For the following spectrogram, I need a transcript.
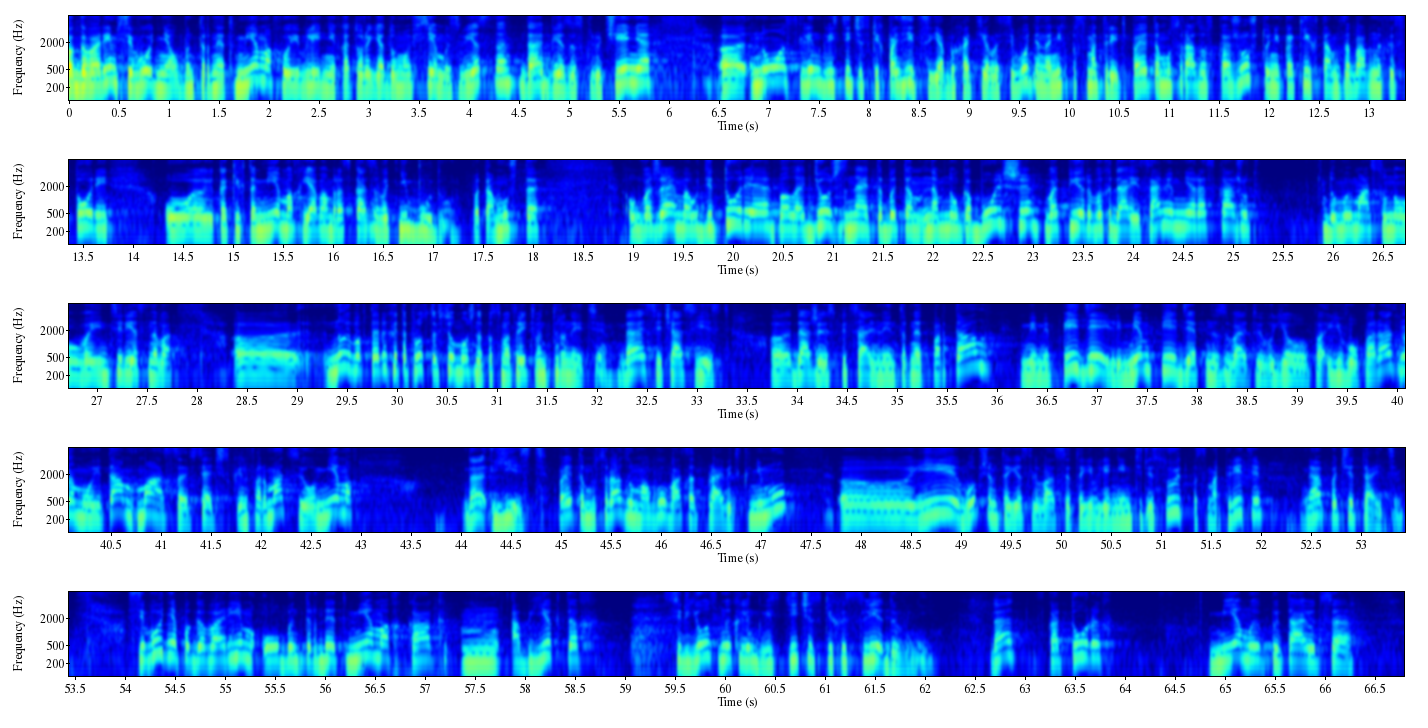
Поговорим сегодня об интернет-мемах, о явлении, которое, я думаю, всем известно, да, без исключения. Э, но с лингвистических позиций я бы хотела сегодня на них посмотреть. Поэтому сразу скажу, что никаких там забавных историй о каких-то мемах я вам рассказывать не буду, потому что уважаемая аудитория, молодежь знает об этом намного больше, во-первых, да, и сами мне расскажут, думаю, массу нового и интересного. Э, ну и во-вторых, это просто все можно посмотреть в интернете. Да? Сейчас есть э, даже специальный интернет-портал, мемепедия или мемпедия, называют его, его, его по-разному, и там масса всяческой информации о мемах да, есть. Поэтому сразу могу вас отправить к нему, э, и, в общем-то, если вас это явление интересует, посмотрите, да, почитайте. Сегодня поговорим об интернет-мемах как объектах серьезных лингвистических исследований, да, в которых мемы пытаются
